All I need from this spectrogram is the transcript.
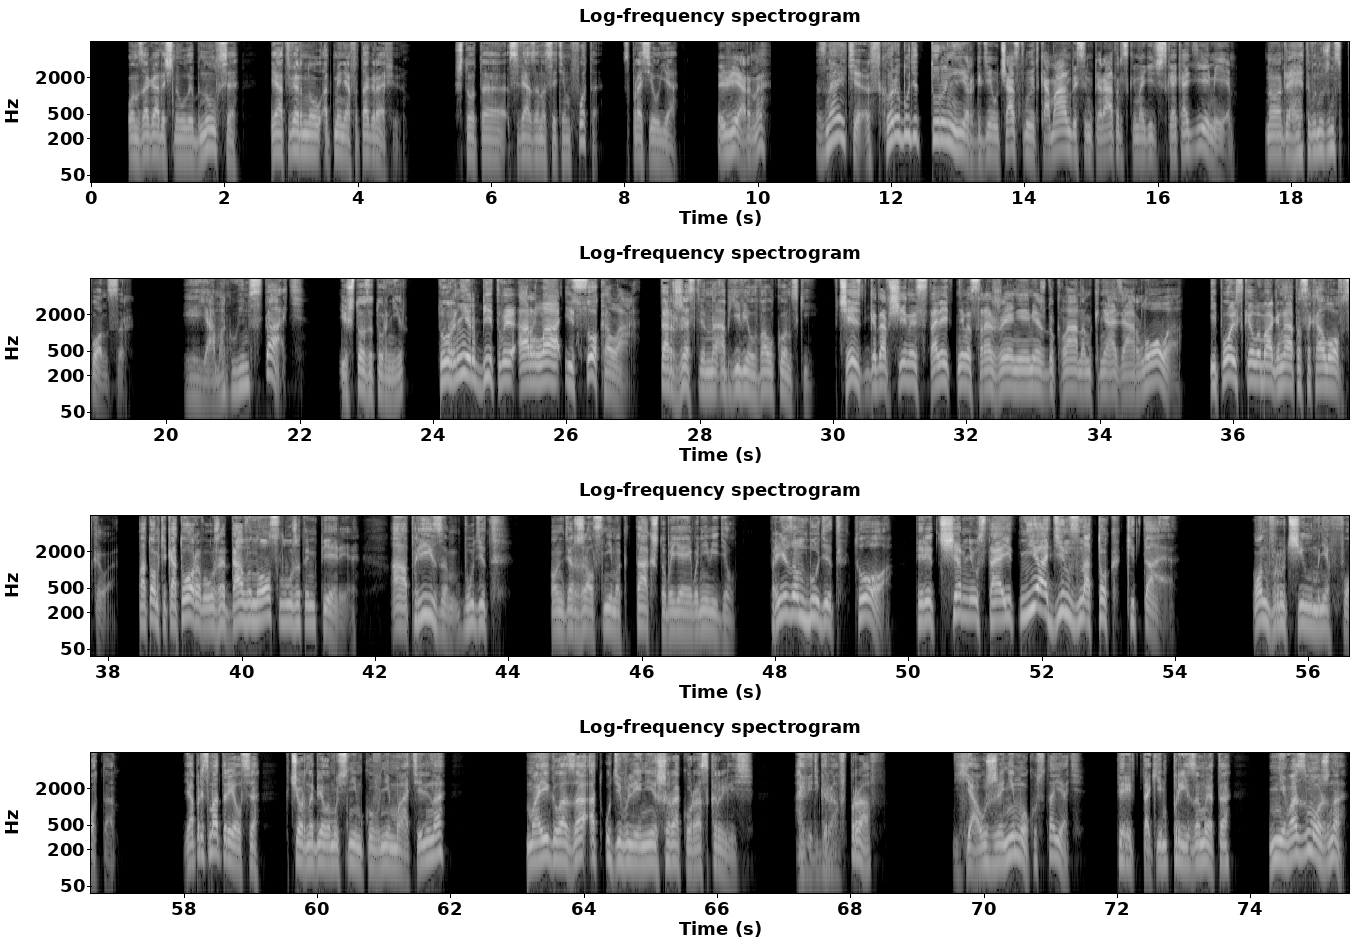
он загадочно улыбнулся и отвернул от меня фотографию. «Что-то связано с этим фото?» — спросил я. «Верно. Знаете, скоро будет турнир, где участвуют команды с Императорской магической академии. Но для этого нужен спонсор. И я могу им стать». «И что за турнир?» «Турнир битвы Орла и Сокола», — торжественно объявил Волконский честь годовщины столетнего сражения между кланом князя Орлова и польского магната Соколовского, потомки которого уже давно служат империи. А призом будет... Он держал снимок так, чтобы я его не видел. Призом будет то, перед чем не устоит ни один знаток Китая. Он вручил мне фото. Я присмотрелся черно-белому снимку внимательно. Мои глаза от удивления широко раскрылись. А ведь граф прав. Я уже не мог устоять. Перед таким призом это невозможно.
